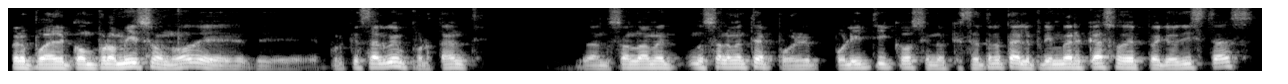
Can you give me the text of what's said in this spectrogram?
pero por el compromiso, ¿no? De, de porque es algo importante. No solamente, no solamente por políticos, sino que se trata del primer caso de periodistas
